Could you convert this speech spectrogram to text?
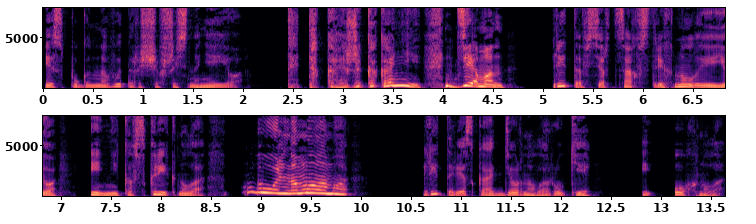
испуганно вытаращившись на нее. «Ты такая же, как они! Демон!» Рита в сердцах встряхнула ее, и Ника вскрикнула. «Больно, мама!» Рита резко отдернула руки и охнула.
